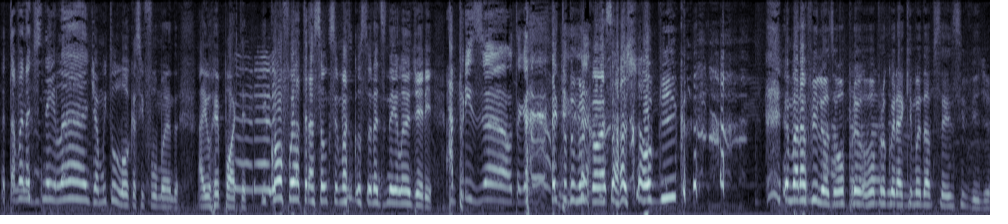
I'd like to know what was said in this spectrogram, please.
eu tava na Disneylândia, muito louco, assim, fumando. Aí o repórter, Caralho. e qual foi a atração que você mais gostou na Disneylândia? Ele, a prisão! Aí todo mundo começa a rachar o bico. É maravilhoso, eu vou, pro, vou procurar aqui e mandar pra vocês esse vídeo.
